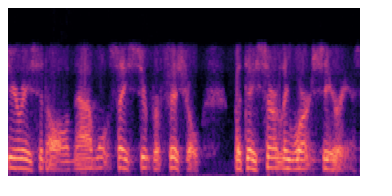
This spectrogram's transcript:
serious at all. Now I won't say superficial, but they certainly weren't serious.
